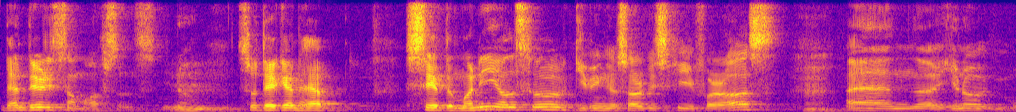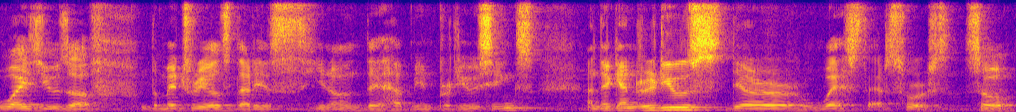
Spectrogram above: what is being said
then there is some options, you know. Mhm. So they can have save the money also, giving a service fee for us, Hmm. and uh, you know wise use of the materials that is you know they have been producing and they can reduce their waste at source so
